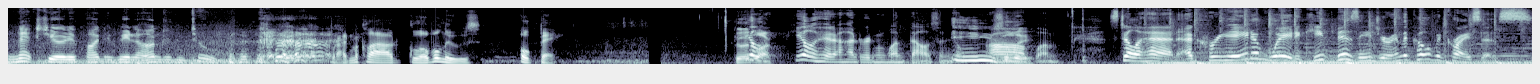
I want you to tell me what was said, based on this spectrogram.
Next year it might have been 102. Brad McLeod, Global News, Oak Bay. Good he'll, luck. He'll hit 101,000. No Easily. Problem. Still ahead, a creative way to keep busy during the COVID crisis.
